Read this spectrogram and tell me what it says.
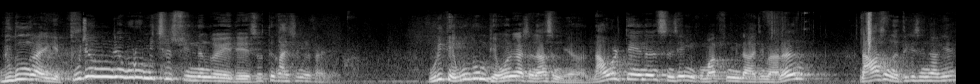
누군가에게 부정적으로 미칠 수 있는 것에 대해서 더 관심을 가져야 돼요. 우리 대부분 병원에 가서 나서면 나올 때는 선생님 고맙습니다 하지만은 나와서는 어떻게 생각해?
